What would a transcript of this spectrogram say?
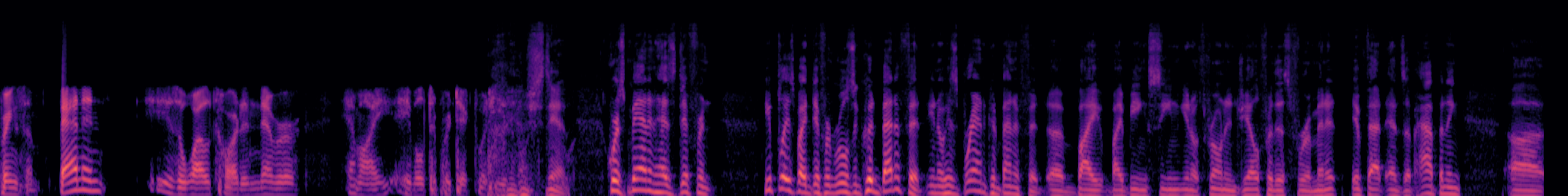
brings them. Bannon is a wild card, and never am I able to predict what he's I understand. Of course, Bannon has different. He plays by different rules and could benefit. You know, his brand could benefit uh, by by being seen, you know, thrown in jail for this for a minute if that ends up happening. Uh,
